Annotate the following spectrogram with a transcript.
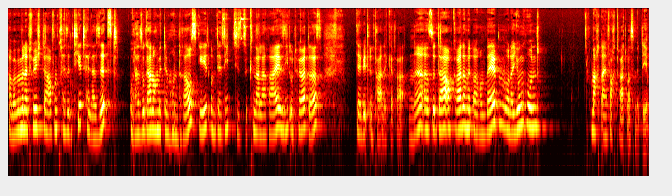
Aber wenn man natürlich da auf dem Präsentierteller sitzt oder sogar noch mit dem Hund rausgeht und der sieht diese Knallerei, sieht und hört das, der wird in Panik geraten. Ne? Also da auch gerade mit eurem Welpen oder Junghund, macht einfach gerade was mit dem.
